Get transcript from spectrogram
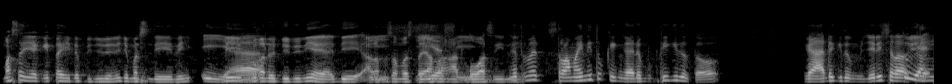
masa ya kita hidup di dunia ini cuma sendiri? Di, Iya. bukan di dunia ya, di alam semesta iya yang sangat sih. luas ini. Nggak, selama ini tuh kayak gak ada bukti gitu toh. Gak ada gitu. Jadi selalu itu yang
